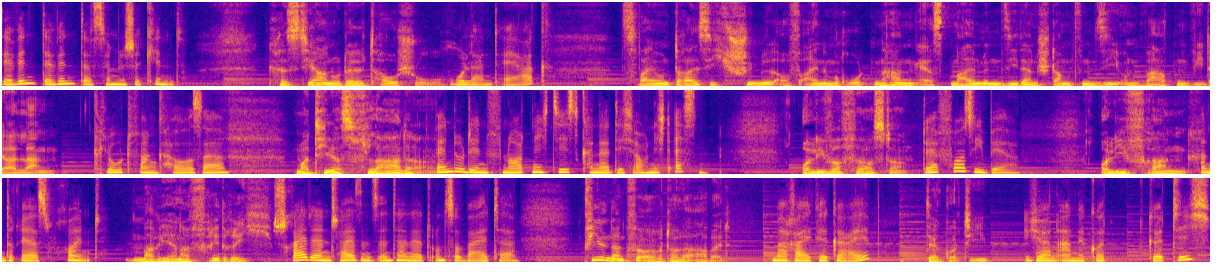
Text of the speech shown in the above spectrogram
Der Wind, der Wind, das himmlische Kind, Cristiano del Tauscho. Roland Erck, 32 Schimmel auf einem roten Hang. Erst malmen sie, dann stampfen sie und warten wieder lang. Claude Wankhauser. Matthias Flader. Wenn du den Fnord nicht siehst, kann er dich auch nicht essen. Oliver Förster. Der Fossibär, Olli Frank. Andreas Freund, Mariana Friedrich. Schrei deinen Scheiß ins Internet und so weiter. Vielen Dank für eure tolle Arbeit. Mareike Geib, Der Gotti. Jörn Anne Gött Göttich,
